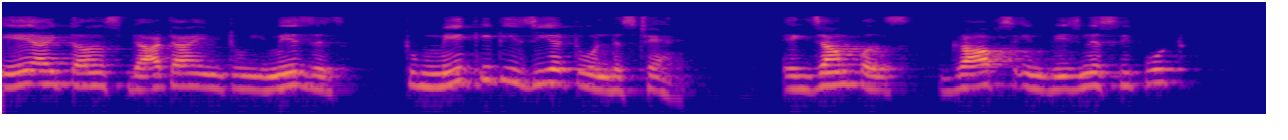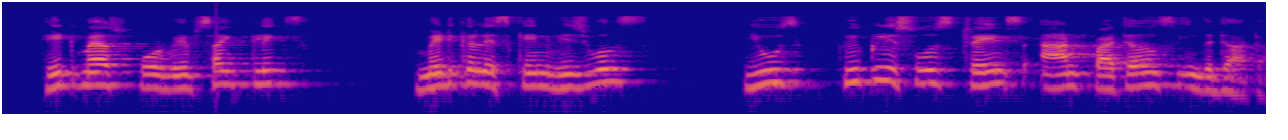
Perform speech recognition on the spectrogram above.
AI turns data into images to make it easier to understand. Examples, graphs in business report, heat maps for website clicks, medical scan visuals, use quickly shows trends and patterns in the data.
